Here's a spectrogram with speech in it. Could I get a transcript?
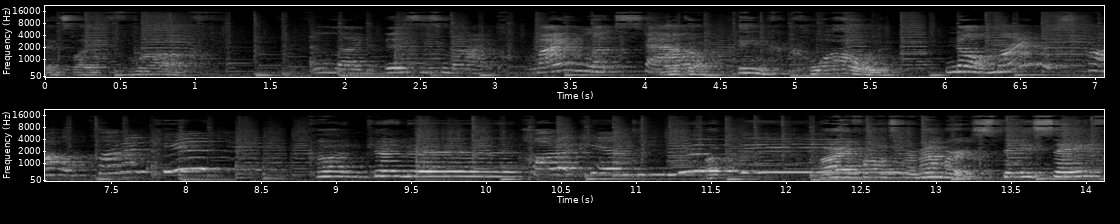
It's like fluff. Look, this is mine. Mine looks Like a pink cloud. No, mine looks how cotton candy. Cotton candy! Cotton candy movie. Uh, all right, folks, remember, stay safe.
